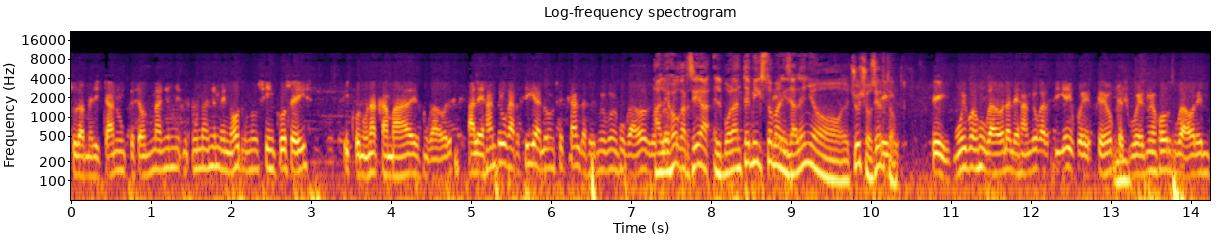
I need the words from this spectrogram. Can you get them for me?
sudamericano, aunque sea un año, un año menor, unos 5 o 6, y con una camada de jugadores. Alejandro García, el Once Caldas, es muy buen jugador. Alejo García, el volante mixto manizaleño, Chucho, ¿cierto? Sí, sí, muy buen jugador Alejandro García y fue, creo que fue el mejor jugador en,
